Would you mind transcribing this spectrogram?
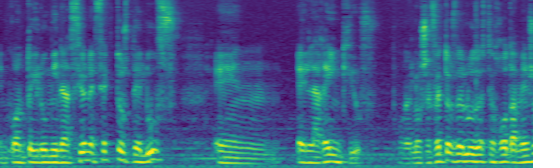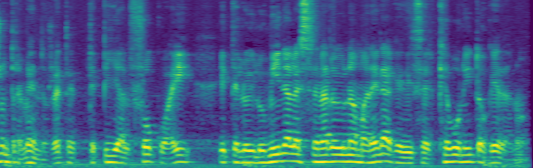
en cuanto a iluminación, efectos de luz en, en la GameCube. Porque los efectos de luz de este juego también son tremendos, ¿eh? te, te pilla el foco ahí y te lo ilumina el escenario de una manera que dices, qué bonito queda, ¿no?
